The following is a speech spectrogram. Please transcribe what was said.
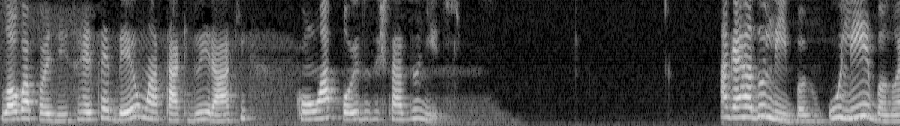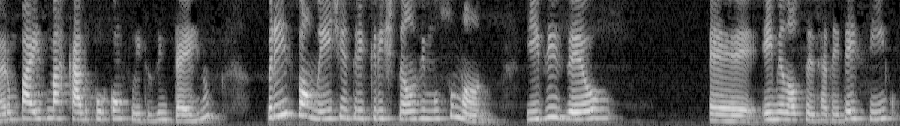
logo após isso, recebeu um ataque do Iraque com o apoio dos Estados Unidos. A Guerra do Líbano. O Líbano era um país marcado por conflitos internos, principalmente entre cristãos e muçulmanos, e viveu é, em 1975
